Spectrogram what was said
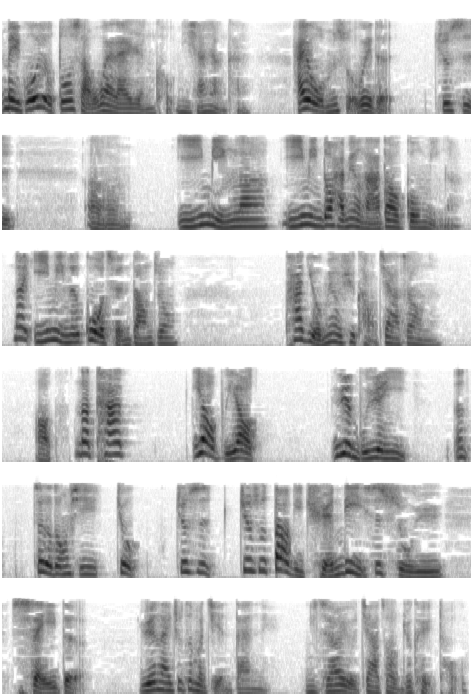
美国有多少外来人口？你想想看。还有我们所谓的，就是呃移民啦，移民都还没有拿到公民啊。那移民的过程当中，他有没有去考驾照呢？哦，那他要不要，愿不愿意？那这个东西就就是就是说，到底权利是属于谁的？原来就这么简单呢。你只要有驾照，你就可以投。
